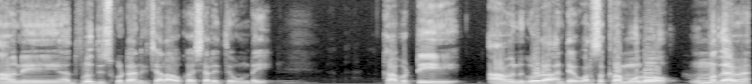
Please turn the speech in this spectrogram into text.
ఆమెని అదుపులో తీసుకోవడానికి చాలా అవకాశాలు అయితే ఉన్నాయి. కాబట్టి ఆమెను కూడా అంటే వరుస క్రమంలో ఉన్నది ఆమె.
